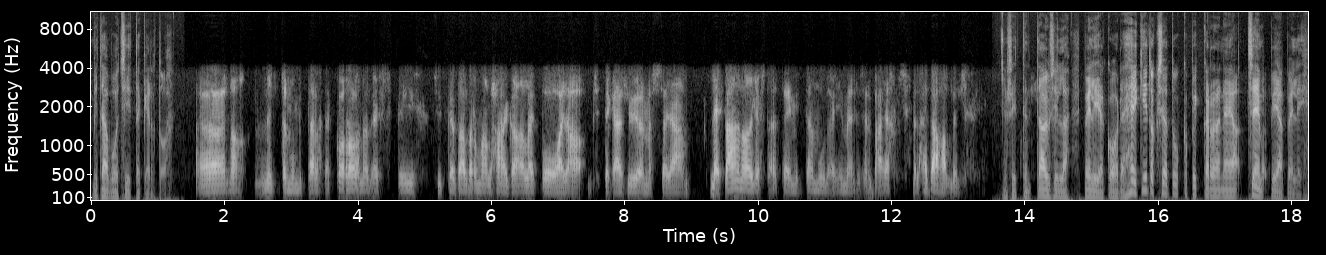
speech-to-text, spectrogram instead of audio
Mitä voit siitä kertoa? Öö, no nyt mun pitää lähteä koronatestiin, sitten jotain varmaan vähän aikaa lepoa ja sitten käy syömässä ja lepään oikeastaan, että ei mitään muuta ihmeellisempää ja sitten lähdetään hallille. Ja sitten täysillä peliä kohde. Hei, kiitoksia Tuukka Pikkarainen ja tsemppiä peliin.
